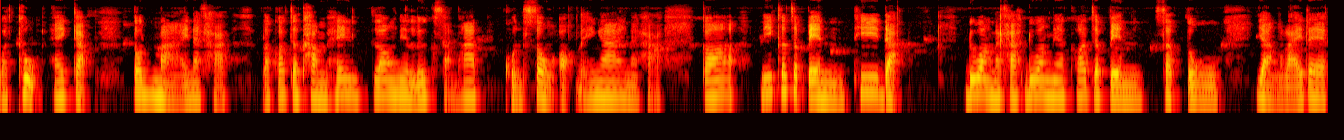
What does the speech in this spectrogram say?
วัตถุให้กับต้นไม้นะคะ แล้วก็จะทำให้ร่องเนี่ยลึกสามารถขนส่งออกได้ง่ายนะคะ ก็นี่ก็จะเป็นที่ดักด้วงนะคะ ด้วงเนี่ยก็จะเป็นศัตรูอย่างร้ายแรง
